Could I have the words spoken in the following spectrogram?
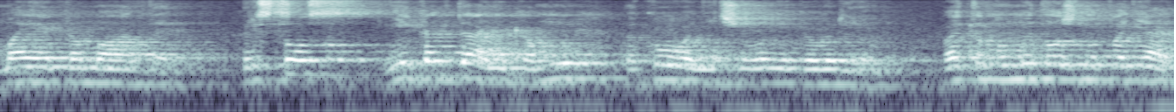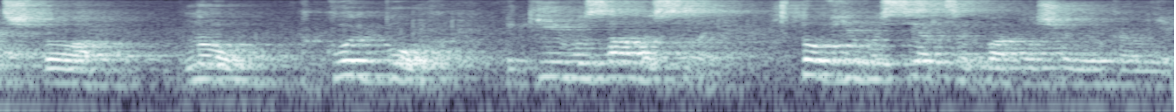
моей команды. Христос никогда никому такого ничего не говорил. Поэтому мы должны понять, что, ну, какой Бог, какие его замыслы, что в его сердце по отношению ко мне.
